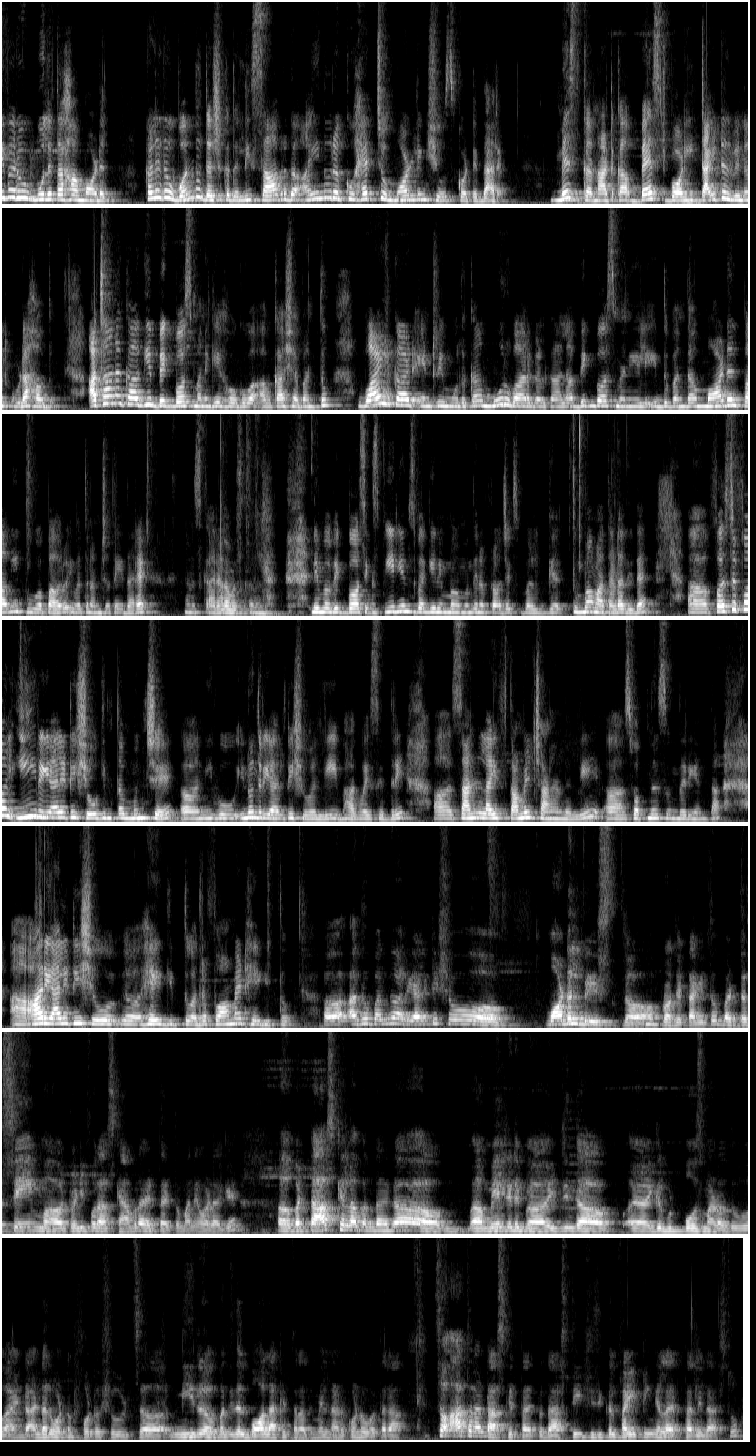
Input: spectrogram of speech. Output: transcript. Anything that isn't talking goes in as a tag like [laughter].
ಇವರು ಮೂಲತಃ ಮಾಡೆಲ್ ಕಳೆದ ಒಂದು ದಶಕದಲ್ಲಿ ಸಾವಿರದ ಐನೂರಕ್ಕೂ ಹೆಚ್ಚು ಮಾಡೆಲಿಂಗ್ ಶೋಸ್ ಕೊಟ್ಟಿದ್ದಾರೆ. Miss Karnataka best body title winner ಕೂಡ ಹೌದು. ಅಚಾನಕ್ಕಾಗಿ ಬಿಗ್ ಬಾಸ್ ಮನೆಗೆ ಹೋಗುವ ಅವಕಾಶ ಬಂತು. ವೈಲ್ಡ್ ಕಾರ್ಡ್ ಎಂಟ್ರಿ ಮೂಲಕ ಮೂರು ವಾರಗಳ ಕಾಲ ಬಿಗ್ ಬಾಸ್ ಮನೆಯಲ್ಲಿ ಇದ್ದು ಬಂದ ಮಾಡೆಲ್ ಪವಿ ಪೂವಪ್ಪ ಅವರು ಇವತ್ತು ನಮ್ಮ ಜೊತೆ ಇದ್ದಾರೆ. ನಮಸ್ಕಾರ. ನಮಸ್ಕಾರ. ನಿಮ್ಮ ಬಿಗ್ ಬಾಸ್ ಎಕ್ಸ್ಪೀರಿಯನ್ಸ್ ಬಗ್ಗೆ ನಿಮ್ಮ ಮುಂದಿನ ಪ್ರಾಜೆಕ್ಟ್ಸ್ ಬಗ್ಗೆ ತುಂಬ ಮಾತಾಡೋದಿದೆ. ಫಸ್ಟ್ ಆಫ್ ಆಲ್ ಈ ರಿಯಾಲಿಟಿ ಶೋಗಿಂತ ಮುಂಚೆ ನೀವು ಇನ್ನೊಂದು ರಿಯಾಲಿಟಿ ಶೋ ಅಲ್ಲಿ ಭಾಗವಹಿಸಿದ್ರಿ. ಸನ್ ಲೈಫ್ ತಮಿಳ್ ಚಾನಲಲ್ಲಿ ಸ್ವಪ್ನ ಸುಂದರಿ ಅಂತ. ಆ, ಆ ರಿಯಾಲಿಟಿ ಶೋ ಹೇಗಿತ್ತು? ಅದರ ಫಾರ್ಮ್ಯಾಟ್ ಹೇಗಿತ್ತು? ಅದು ಬಂದು ಆ reality show model based project ಆಗಿತ್ತು. But same twenty four hours camera ಇರ್ತಾ ಇತ್ತು ಮನೆ ಒಳಗೆ. ಬಟ್ ಟಾಸ್ಕ್ ಎಲ್ಲ ಬಂದಾಗ ಮೇಲ್ಗಡೆ ಇದರಿಂದ ಎಗರ್ಬಿಟ್ಟು ಪೋಸ್ ಮಾಡೋದು and under water photo shoots ನೀರು ಮಧ್ಯದಲ್ಲಿ ಬಾಲ್ ಹಾಕಿರ್ತಾರೆ, ಅದ್ರ ಮೇಲೆ ನಡ್ಕೊಂಡು ಹೋಗೋ ಥರ ಸೊ ಆ ಥರ ಟಾಸ್ಕ್ ಇರ್ತಾ ಇತ್ತು. ಜಾಸ್ತಿ ಫಿಸಿಕಲ್ ಫೈಟಿಂಗ್ ಎಲ್ಲ ಇರ್ತಾ ಇರಲಿಲ್ಲ ಅಷ್ಟು.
